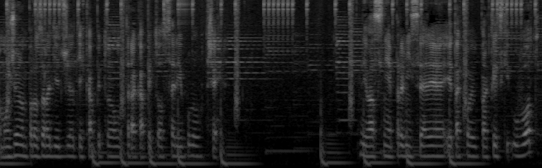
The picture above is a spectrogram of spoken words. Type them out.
A můžu jenom prozradit, že těch kapitol, teda kapitol série budou tři. Kdy vlastně první série je takový praktický úvod,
